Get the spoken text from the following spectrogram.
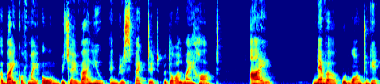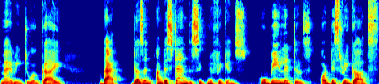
a bike of my own which I value and respect it with all my heart. I never would want to get married to a guy that doesn't understand the significance, who belittles or disregards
